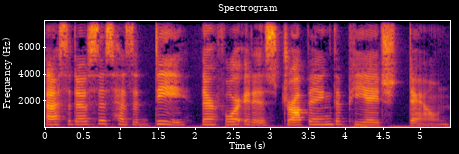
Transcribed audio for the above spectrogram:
Acidosis has a D, therefore it is dropping the pH down.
